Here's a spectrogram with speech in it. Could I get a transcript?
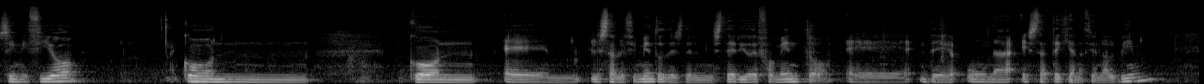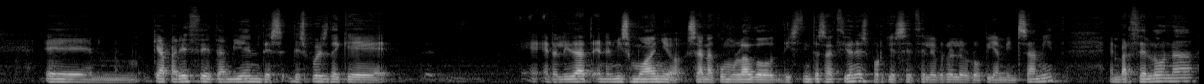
se inició con, con em, el establecimiento desde el Ministerio de Fomento eh, de una estrategia nacional BIM, em, que aparece también después de que en realidad en el mismo año se han acumulado distintas acciones porque se celebró el European BIM Summit en Barcelona,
